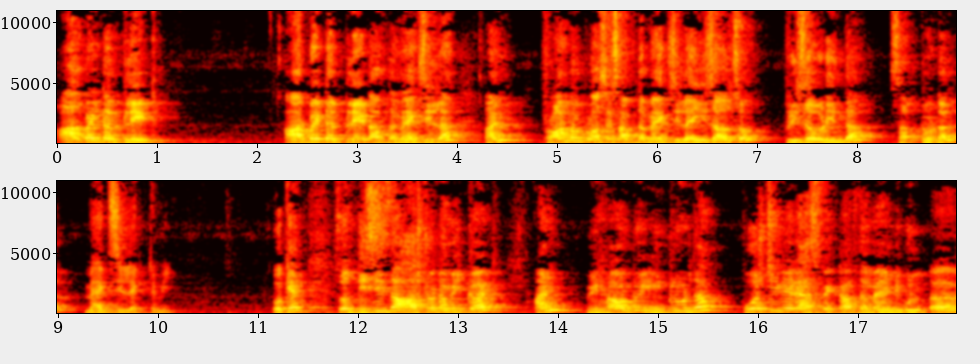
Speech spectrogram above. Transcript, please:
orbital plate orbital plate of the maxilla and frontal process of the maxilla is also preserved in the subtotal maxillectomy okay so this is the osteotomic cut and we have to include the posterior aspect of the mandible uh,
